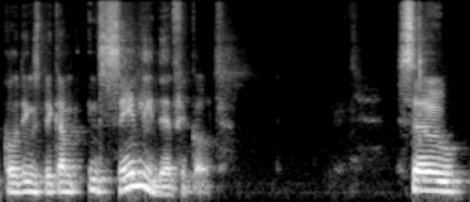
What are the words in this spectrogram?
Coding's become insanely difficult. So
